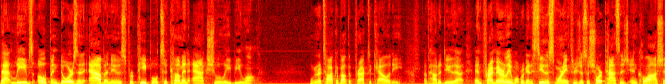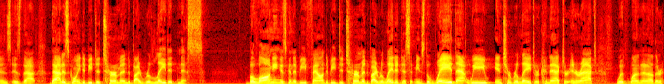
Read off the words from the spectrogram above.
that leaves open doors and avenues for people to come and actually belong? We're going to talk about the practicality of how to do that. And primarily, what we're going to see this morning through just a short passage in Colossians is that that is going to be determined by relatedness. Belonging is going to be found to be determined by relatedness. It means the way that we interrelate or connect or interact with one another,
